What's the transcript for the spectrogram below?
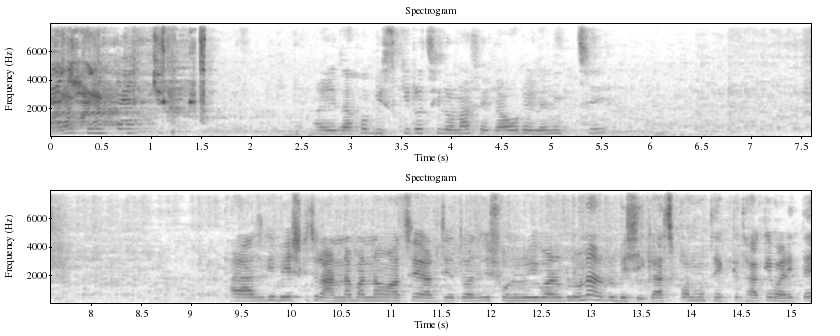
খারাপ এই দেখো, বিস্কিটও ছিল না, সেটাও ঢেলে নিচ্ছি। আর আজকে বেশ কিছু রান্না বান্নাও আছে, আর যেহেতু আজকে শনি রবিবারগুলো না একটু বেশি কাজকর্ম থেকে থাকে বাড়িতে,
